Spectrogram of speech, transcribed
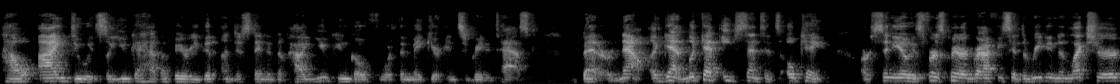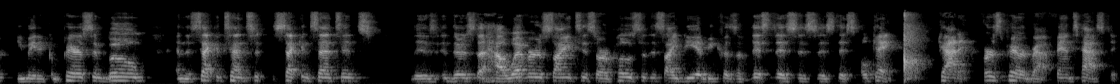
how I do it so you can have a very good understanding of how you can go forth and make your integrated task better. Now, again, look at each sentence. Okay, Arsenio, his first paragraph, he said the reading and lecture, he made a comparison, boom. And the second, ten- second sentence, there's, there's the however, scientists are opposed to this idea because of this, this, this, this, this. Okay, got it. First paragraph, fantastic.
